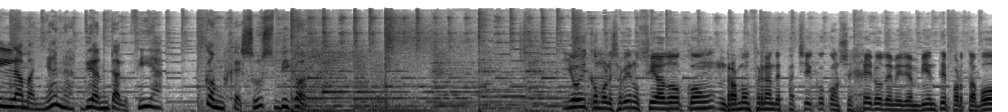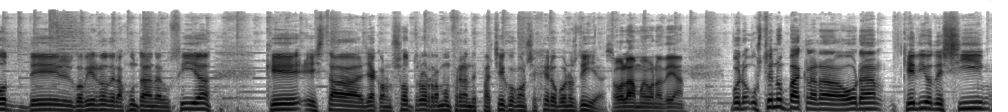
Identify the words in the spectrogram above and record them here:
La mañana de Andalucía con Jesús Vigor. Y hoy, como les había anunciado, con Ramón Fernández Pacheco, consejero de Medio Ambiente, portavoz del Gobierno de la Junta de Andalucía, que está ya con nosotros. Ramón Fernández Pacheco, consejero, buenos días. Hola, muy buenos días. Bueno, usted nos va a aclarar ahora qué dio de sí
